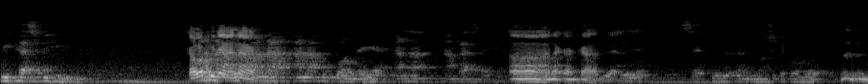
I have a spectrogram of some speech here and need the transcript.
Bikasbihi. Kalau anak, punya anak. Anak anak bukonda ya, anak angkat saya. Oh, anak angkat ya. ya. Saya pindahkan masuk ke pondok. Mm -hmm.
